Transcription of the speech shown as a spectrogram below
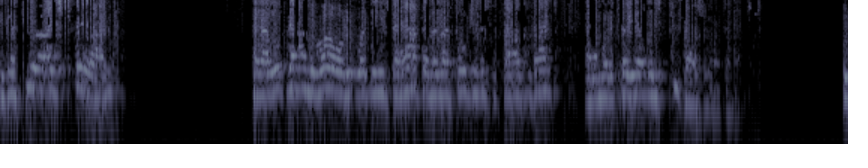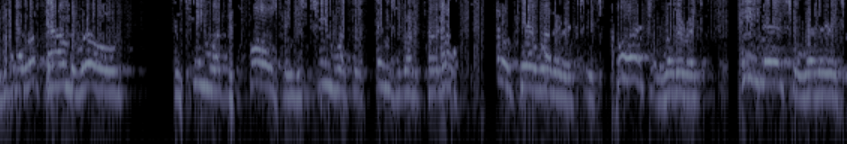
Because here I stand and I look down the road at what needs to happen, and I've told you this a thousand times, and I'm going to tell you at least 2,000 more times. But when I look down the road to see what befalls me, to see what the things are going to turn out, I don't care whether it's, it's court or whether it's payments or whether it's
